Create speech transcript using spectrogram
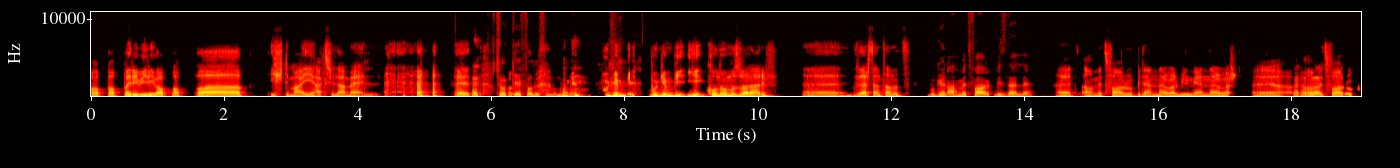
Bap bap bari biri bap bap bap. İçtimai aksilamel. evet. Çok keyif alıyorsun bundan. Bugün, bugün bir bugün bir konuğumuz var Arif. Ee, dilersen tanıt. Bugün Ahmet Faruk bizlerle. Evet, Ahmet Faruk bilenler var, bilmeyenler var. Ee, Merhaba. Ahmet Faruk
